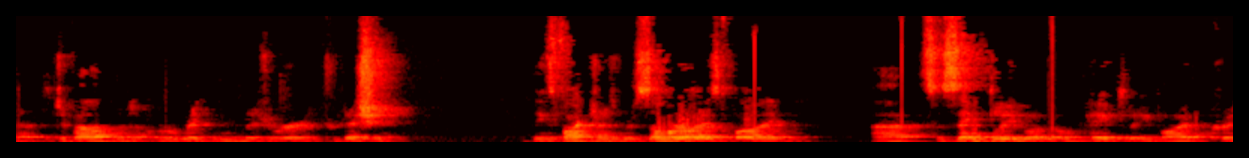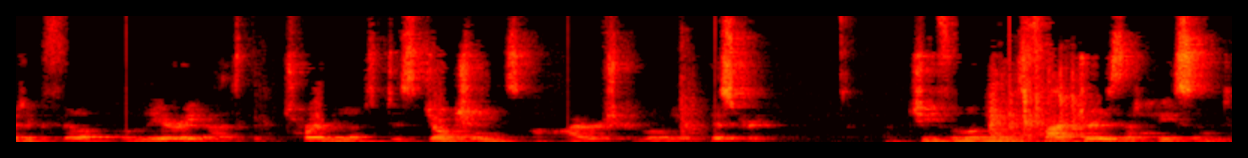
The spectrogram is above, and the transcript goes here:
uh, the development of a written literary tradition. These factors were summarized by, uh, succinctly but opaquely by the critic Philip O'Leary as the turbulent disjunctions of Irish colonial history. Chief among these factors that hastened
